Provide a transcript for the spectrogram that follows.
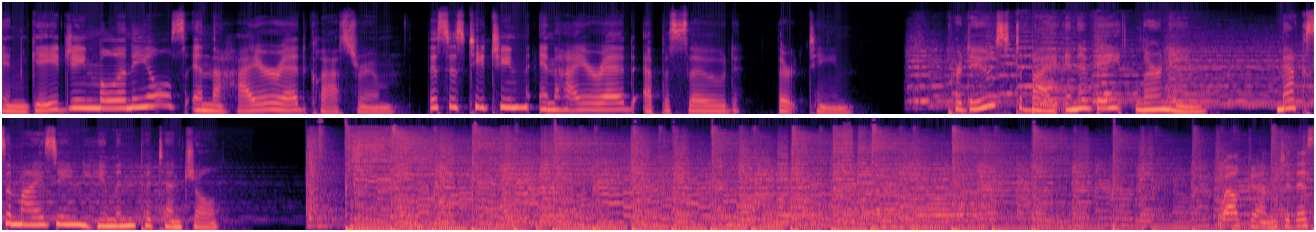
Engaging Millennials in the Higher Ed Classroom. This is Teaching in Higher Ed, episode 13. Produced by Innovate Learning, maximizing human potential. Welcome to this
